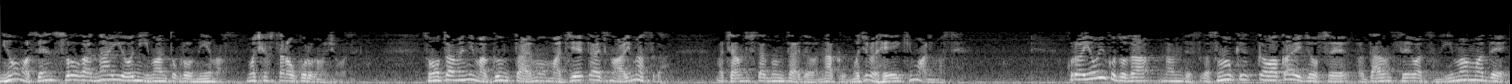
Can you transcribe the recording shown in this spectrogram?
日本は戦争がないように今のところ見えます。もしかしたら起こるかもしれません。そのためにま軍隊も、まあ、自衛隊というのはありますが、まあ、ちゃんとした軍隊ではなく、もちろん兵役もありません。これは良いことだなんですが、その結果、若い女性、男性はですね、今まで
